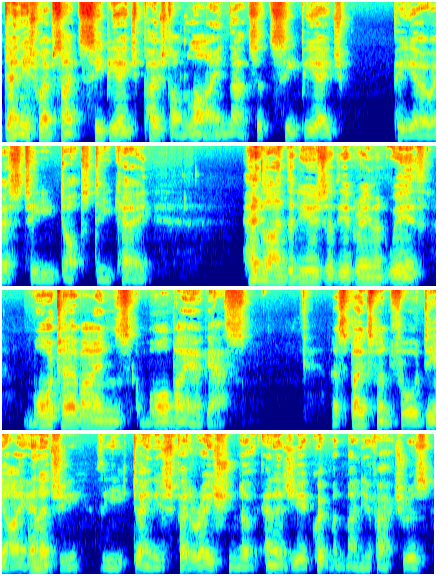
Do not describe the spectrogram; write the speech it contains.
Danish website CPH Post Online, that's at cphpost.dk, headlined the news of the agreement with More turbines, more biogas. A spokesman for DI Energy, the Danish Federation of Energy Equipment Manufacturers,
